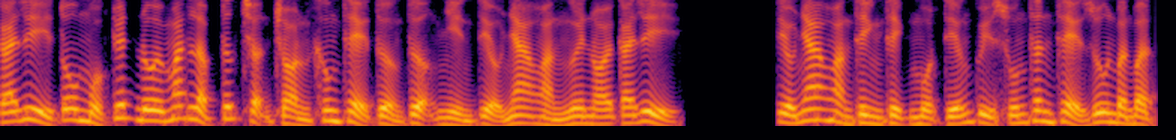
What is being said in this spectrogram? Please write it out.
Cái gì Tô Mộc Tuyết đôi mắt lập tức trợn tròn không thể tưởng tượng nhìn tiểu nha hoàn ngươi nói cái gì. Tiểu nha hoàn thình thịch một tiếng quỳ xuống thân thể run bần bật,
